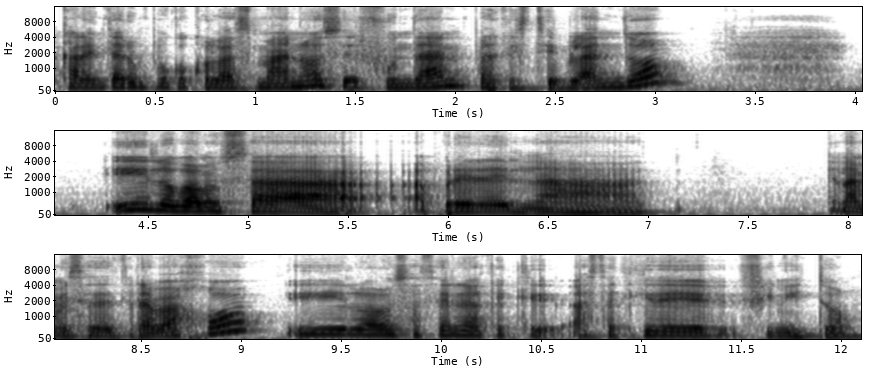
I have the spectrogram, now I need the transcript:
calentar un poco con las manos el fundán para que esté blando y lo vamos a poner en la, en la, mesa de trabajo y lo vamos a hacer hasta que quede finito.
